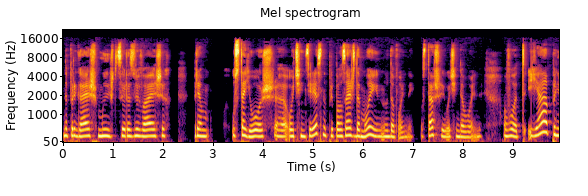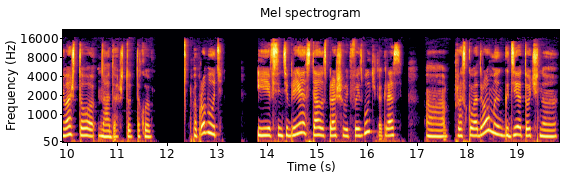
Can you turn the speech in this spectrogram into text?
напрягаешь мышцы, развиваешь их, прям устаешь, э, очень интересно, приползаешь домой, ну, довольный, уставший и очень довольный. Вот, я поняла, что надо что-то такое попробовать, и в сентябре стала спрашивать в Фейсбуке как раз а, про скалодромы, где точно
